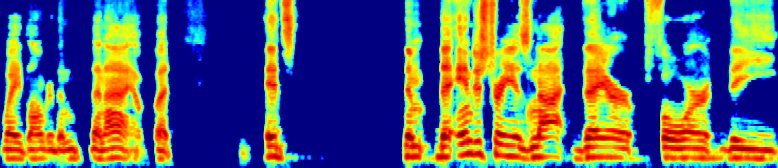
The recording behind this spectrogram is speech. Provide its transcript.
way longer than than i have but it's the the industry is not there for the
